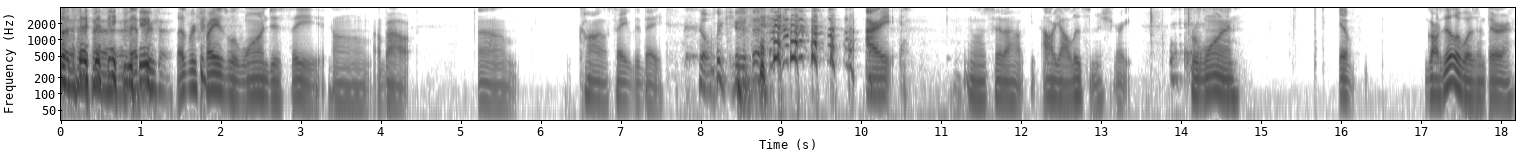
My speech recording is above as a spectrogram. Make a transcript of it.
let's re- let's rephrase what one just said um, about um, Kong save the day. oh my god. All right. You know, set out all y'all listeners straight. For one, if Godzilla wasn't there,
